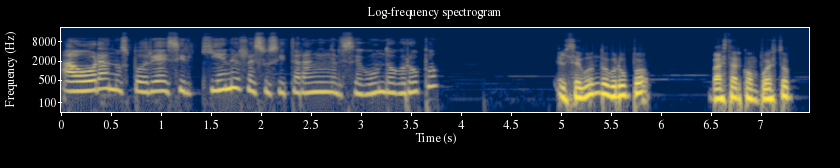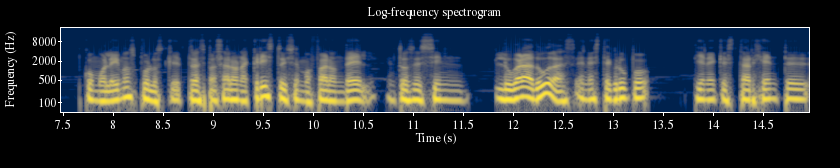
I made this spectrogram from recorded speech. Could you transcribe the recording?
Ahora nos podría decir quiénes resucitarán en el segundo grupo. El segundo grupo va a estar compuesto, como leímos, por los que traspasaron a Cristo y se mofaron de él. Entonces, sin lugar a dudas, en este grupo tiene que estar gente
